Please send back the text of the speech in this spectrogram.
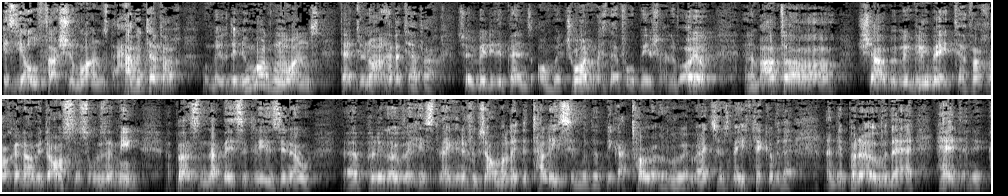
is the old-fashioned ones that have a tefach, or maybe the new modern ones that do not have a tefach. So it really depends on which one, because therefore it will be a shine of oil. And amata shabba beglime tefach So what does that mean? A person that basically is, you know, uh, putting over his, like, you know, for example, like the talisim with the big atorah over it, right? So it's very thick over there, and they put it over their head, and it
